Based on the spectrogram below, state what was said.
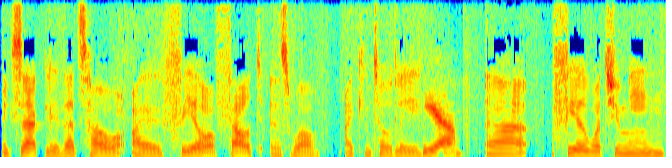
exactly. That's how I feel or felt as well. I can totally yeah. uh, feel what you mean.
